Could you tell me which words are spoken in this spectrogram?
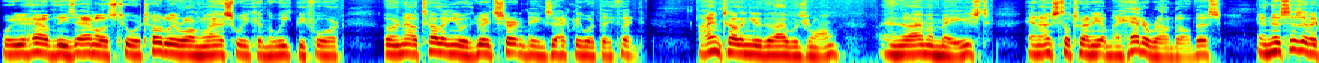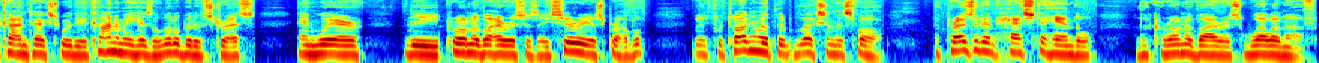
where you have these analysts who were totally wrong last week and the week before, who are now telling you with great certainty exactly what they think. I'm telling you that I was wrong and that I'm amazed, and I'm still trying to get my head around all this. And this is in a context where the economy has a little bit of stress and where the coronavirus is a serious problem. If we're talking about the election this fall, the president has to handle the coronavirus well enough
